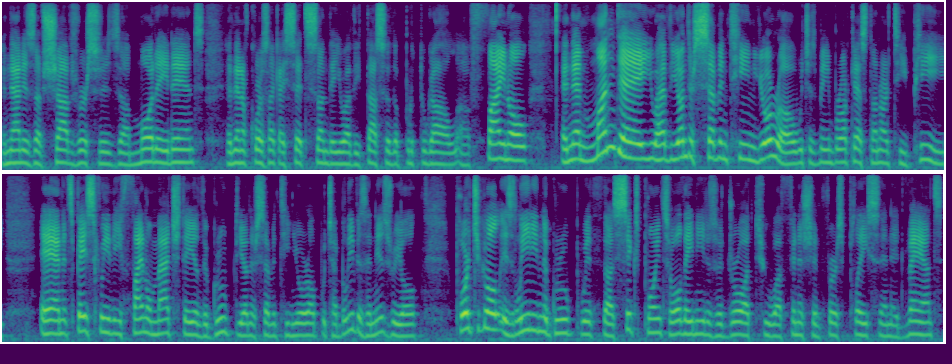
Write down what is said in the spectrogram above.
and that is of Chaves versus uh, Moreirense. And then, of course, like I said, Sunday you have the Taça de Portugal uh, final. And then Monday you have the under 17 Euro, which is being broadcast on RTP. And it's basically the final match day of the group, the under 17 Europe, which I believe is in Israel. Portugal is leading the group with uh, six points. So all they need is a draw to uh, finish in first place and advance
